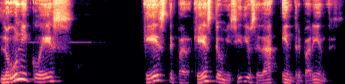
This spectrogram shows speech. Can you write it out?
Lo único es que este, que este homicidio se da entre parientes.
